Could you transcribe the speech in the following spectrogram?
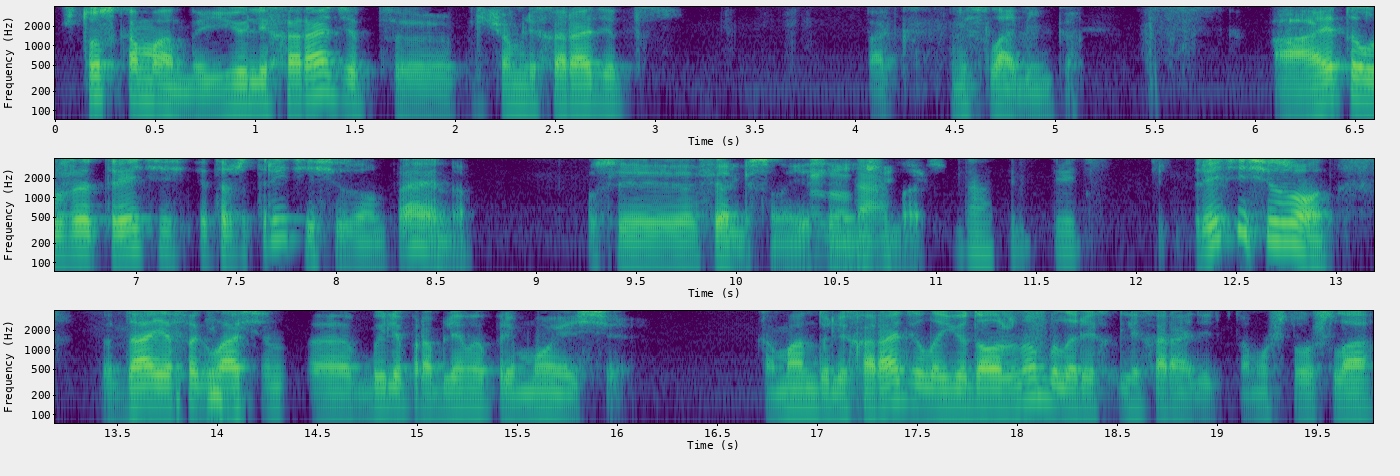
Что с командой? Ее лихорадит, э, причем лихорадит так, не слабенько. А это уже третий, это же третий сезон, правильно? После Фергюсона, если ну, я не ошибаюсь. Да, третий. Третий сезон. Да, я согласен, э, были проблемы при Моисе. Команду лихорадило, ее должно было лихорадить, потому что ушла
